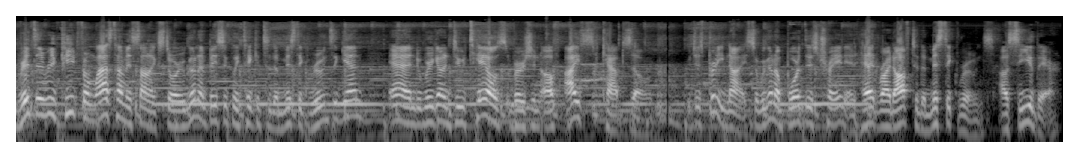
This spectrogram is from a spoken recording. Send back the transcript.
rinse and repeat from last time in Sonic Story. We're gonna basically take it to the Mystic Ruins again and we're gonna do Tails' version of Ice Cap Zone, which is pretty nice. So we're gonna board this train and head right off to the Mystic Ruins. I'll see you there.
